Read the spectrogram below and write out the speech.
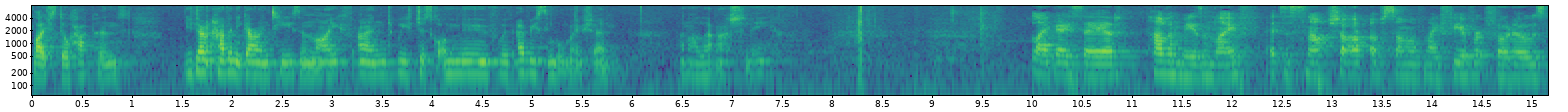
Life still happens. You don't have any guarantees in life, and we've just got to move with every single motion. And I'll let Ashley. Like I said, have an amazing life. It's a snapshot of some of my favourite photos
